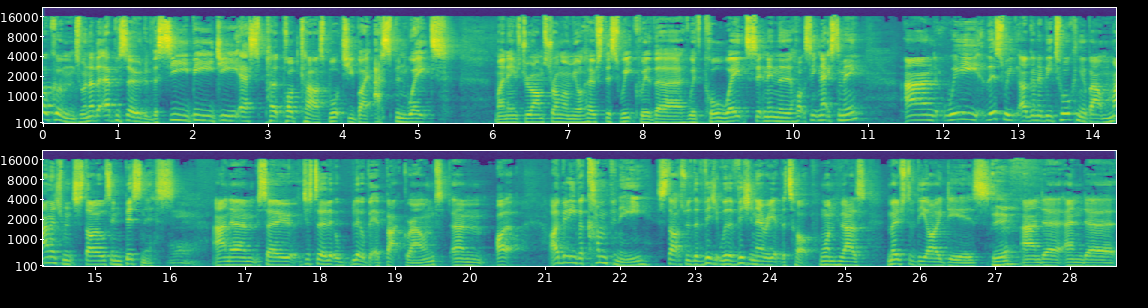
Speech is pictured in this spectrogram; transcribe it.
welcome to another episode of the CBGS podcast brought to you by Aspen Waite. My name's Drew Armstrong. I'm your host this week with uh, with Paul Waite sitting in the hot seat next to me. And we this week are going to be talking about management styles in business. And um, so, just a little little bit of background. Um, I I believe a company starts with a vision with a visionary at the top, one who has most of the ideas Yeah. and uh, and uh,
